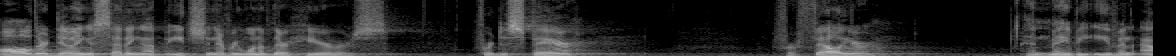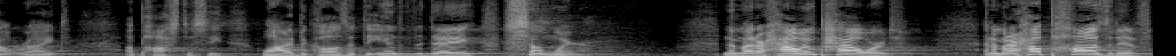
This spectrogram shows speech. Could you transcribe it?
all they're doing is setting up each and every one of their hearers for despair, for failure, and maybe even outright apostasy. Why? Because at the end of the day, somewhere, no matter how empowered, and no matter how positive,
